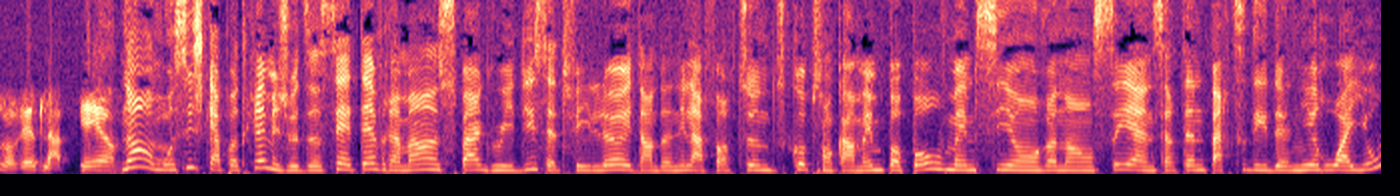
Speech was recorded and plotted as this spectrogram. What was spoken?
j'aurais de la peine. Non, moi aussi, je capoterais, mais je veux dire, si elle était vraiment super greedy, cette fille-là, étant donné la fortune du couple, sont quand même pas pauvres, même si on renonçait à une certaine partie des deniers royaux,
